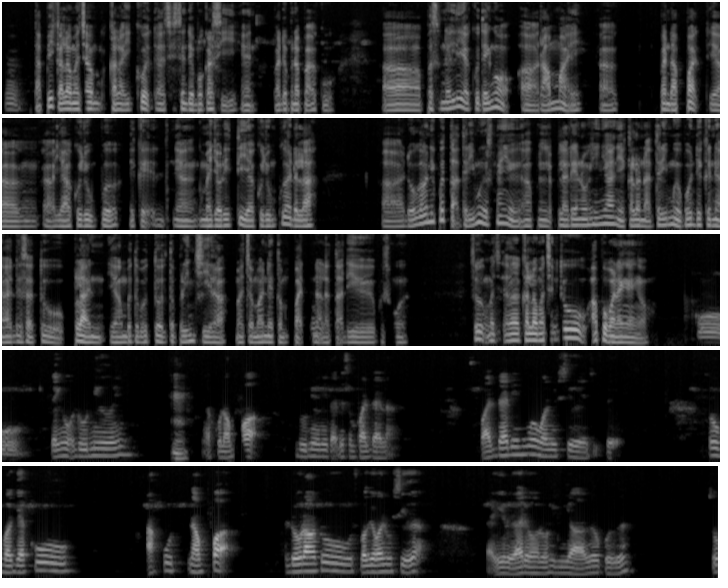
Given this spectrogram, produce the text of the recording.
Hmm. Tapi kalau macam kalau ikut uh, sistem demokrasi kan pada pendapat aku uh, personally aku tengok uh, ramai uh, pendapat yang uh, yang aku jumpa dekat yang majoriti yang aku jumpa adalah uh, diorang ni pun tak terima sebenarnya uh, pel- pelarian Rohingya ni kalau nak terima pun dia kena ada satu plan yang betul-betul terperinci lah macam mana tempat Hmm. nak letak dia apa semua. So Hmm. uh, kalau macam tu apa pandangan kau? Aku tengok dunia ni. Hmm. Aku nampak dunia ni tak ada sempadan lah. Sempadan ni semua manusia yang cipta. So bagi aku, aku nampak orang tu sebagai manusia lah. Tak kira ada orang Rohingya ke apa ke. So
